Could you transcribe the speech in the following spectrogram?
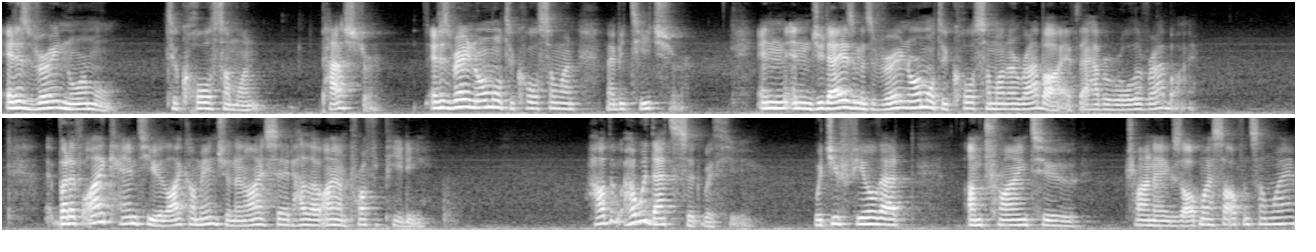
it is very normal to call someone pastor. It is very normal to call someone maybe teacher in, in Judaism, it's very normal to call someone a rabbi if they have a role of rabbi. But if I came to you, like I mentioned, and I said, Hello, I am Prophet PD, how, do, how would that sit with you? Would you feel that I'm trying to trying to exalt myself in some way?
